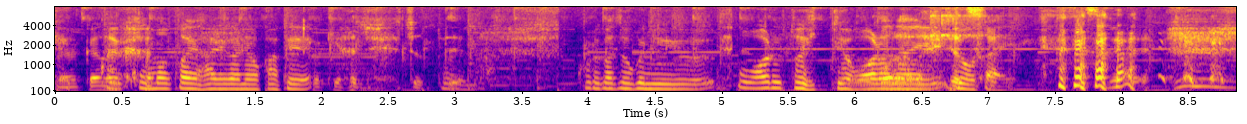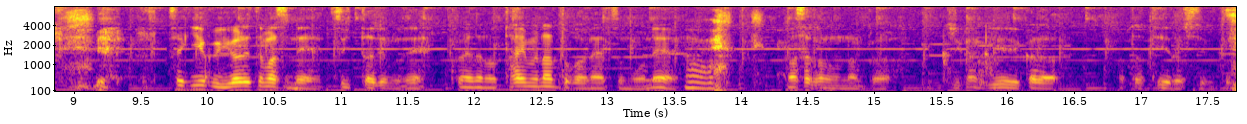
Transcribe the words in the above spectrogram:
なかなか。細かい針金をかけ。かけ始めちゃってこれが俗に言う終わると言って終わらない状態。最近よく言われてますねツイッターでもね。この間のタイムなんとかのやつもねはい。まさかのなんか時間切れからまた手出してるとか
